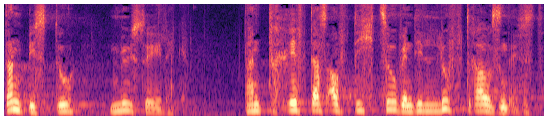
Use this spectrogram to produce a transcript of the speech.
Dann bist du mühselig. Dann trifft das auf dich zu, wenn die Luft draußen ist.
